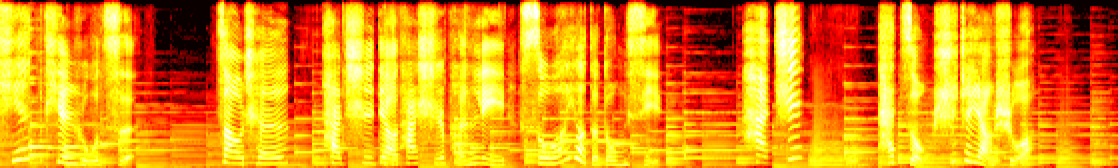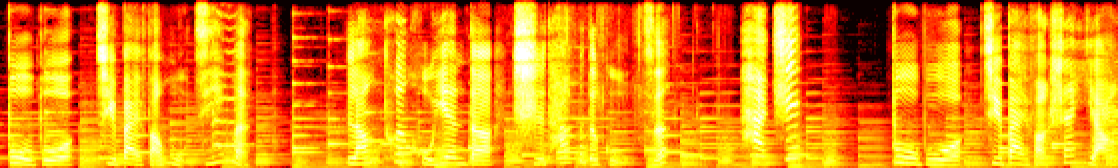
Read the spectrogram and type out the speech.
天天如此。早晨，他吃掉他食盆里所有的东西，好吃。他总是这样说。布布去拜访母鸡们，狼吞虎咽地吃它们的谷子，好吃。布布去拜访山羊，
